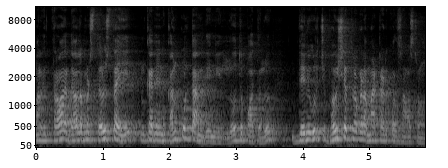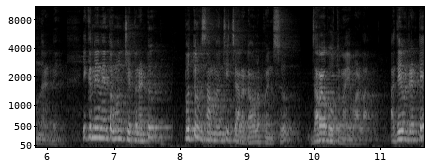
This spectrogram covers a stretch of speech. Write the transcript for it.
మనకు తర్వాత డెవలప్మెంట్స్ తెలుస్తాయి. ఇంకా నేను కనుక్కుంటాను దీని లోతుపాతలు. దీని గురించి భవిష్యత్తులో కూడా మాట్లాడుకోవాల్సిన అవసరం ఉందండి. ఇక నేను ఇంతకుముందు చెప్పినట్టు పొత్తులకు సంబంధించి చాలా డెవలప్మెంట్స్ జరగబోతున్నాయి ఇవాళ. అదేమిటంటే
